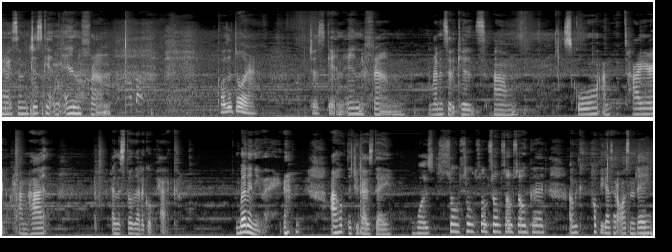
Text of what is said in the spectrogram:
Alright, so I'm just getting in from. Close the door. Just getting in from running to the kids' um, school. I'm tired. I'm hot. And I still gotta go pack. But anyway, I hope that you guys' day was so, so, so, so, so, so good. I hope you guys had an awesome day.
